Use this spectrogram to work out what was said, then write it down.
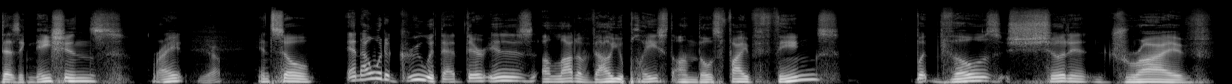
designations, right? Yep. And so, and I would agree with that. There is a lot of value placed on those five things, but those shouldn't drive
